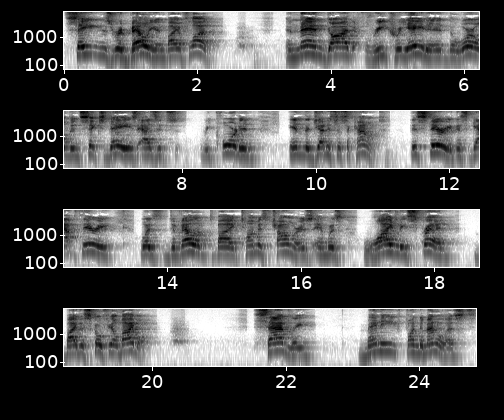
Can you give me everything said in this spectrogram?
Satan's rebellion by a flood. And then God recreated the world in six days as it's recorded in the Genesis account. This theory, this gap theory, was developed by Thomas Chalmers and was widely spread by the Scofield Bible. Sadly, many fundamentalists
